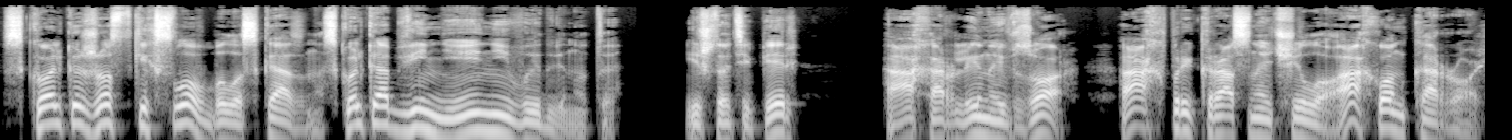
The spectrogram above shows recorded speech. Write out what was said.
Сколько жестких слов было сказано, сколько обвинений выдвинуто. И что теперь? Ах, орлиный взор! Ах, прекрасное чело! Ах, он король!»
